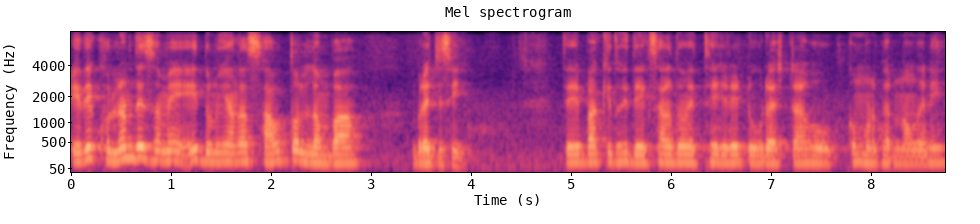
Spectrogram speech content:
ਇਹਦੇ ਖੁੱਲਣ ਦੇ ਸਮੇਂ ਇਹ ਦੁਨੀਆ ਦਾ ਸਭ ਤੋਂ ਲੰਬਾ ਬ੍ਰਿਜ ਸੀ। ਅਤੇ ਬਾਕੀ ਤੁਸੀਂ ਦੇਖ ਸਕਦੇ ਹੋ ਇੱਥੇ ਜਿਹੜੇ ਟੂਰਿਸਟ ਆ, ਉਹ ਘੁੰਮਣ ਫਿਰਨ ਆਉਂਦੇ ਨੇ।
